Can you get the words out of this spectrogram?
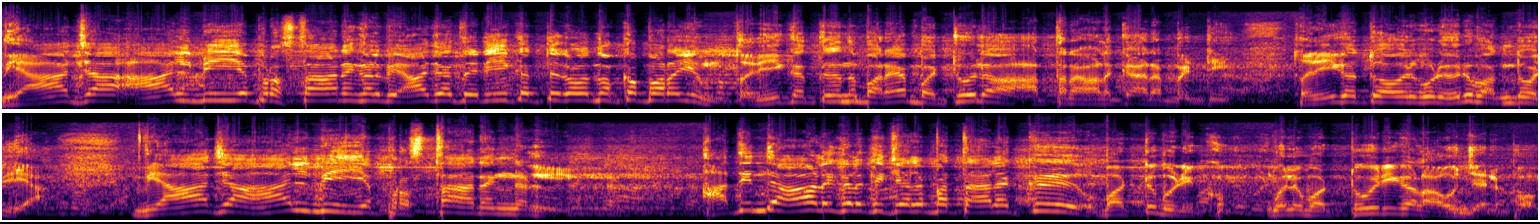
വ്യാജ ആത്മീയ പ്രസ്ഥാനങ്ങൾ വ്യാജ തെരീക്കത്തുകൾ എന്നൊക്കെ പറയും. തെരീക്കത്ത് എന്ന് പറയാൻ പറ്റൂല അത്ര ആൾക്കാരെ പറ്റി. തെരീക്കത്തും അവർ കൂടി ഒരു ബന്ധമില്ല വ്യാജ ആത്മീയ പ്രസ്ഥാനങ്ങൾ അതിന്റെ ആളുകൾക്ക് ചിലപ്പോൾ തലക്ക് വട്ടുപിടിക്കും. ഒരു വട്ടൂരികളാവും ചിലപ്പോൾ.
